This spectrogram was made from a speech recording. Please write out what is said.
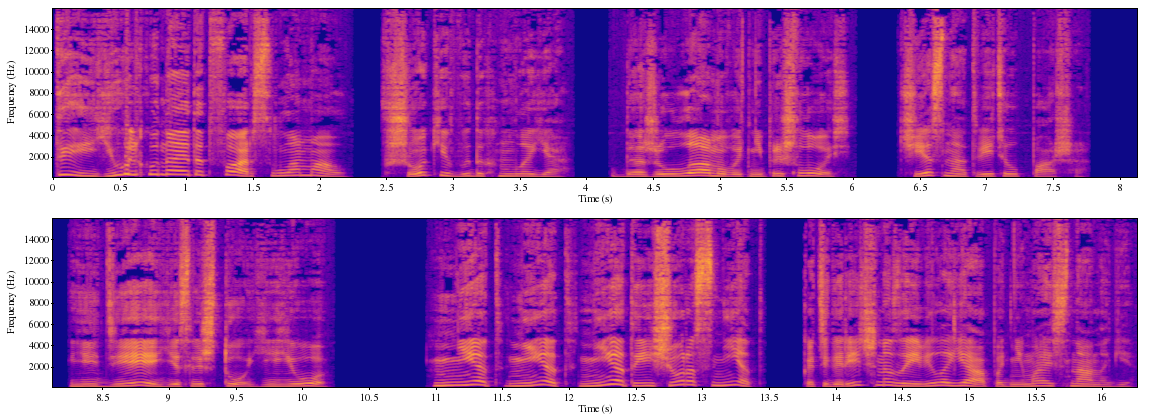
«Ты Юльку на этот фарс уломал!» — в шоке выдохнула я. «Даже уламывать не пришлось», — честно ответил Паша. «Идея, если что, ее». «Нет, нет, нет и еще раз нет», — категорично заявила я, поднимаясь на ноги.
